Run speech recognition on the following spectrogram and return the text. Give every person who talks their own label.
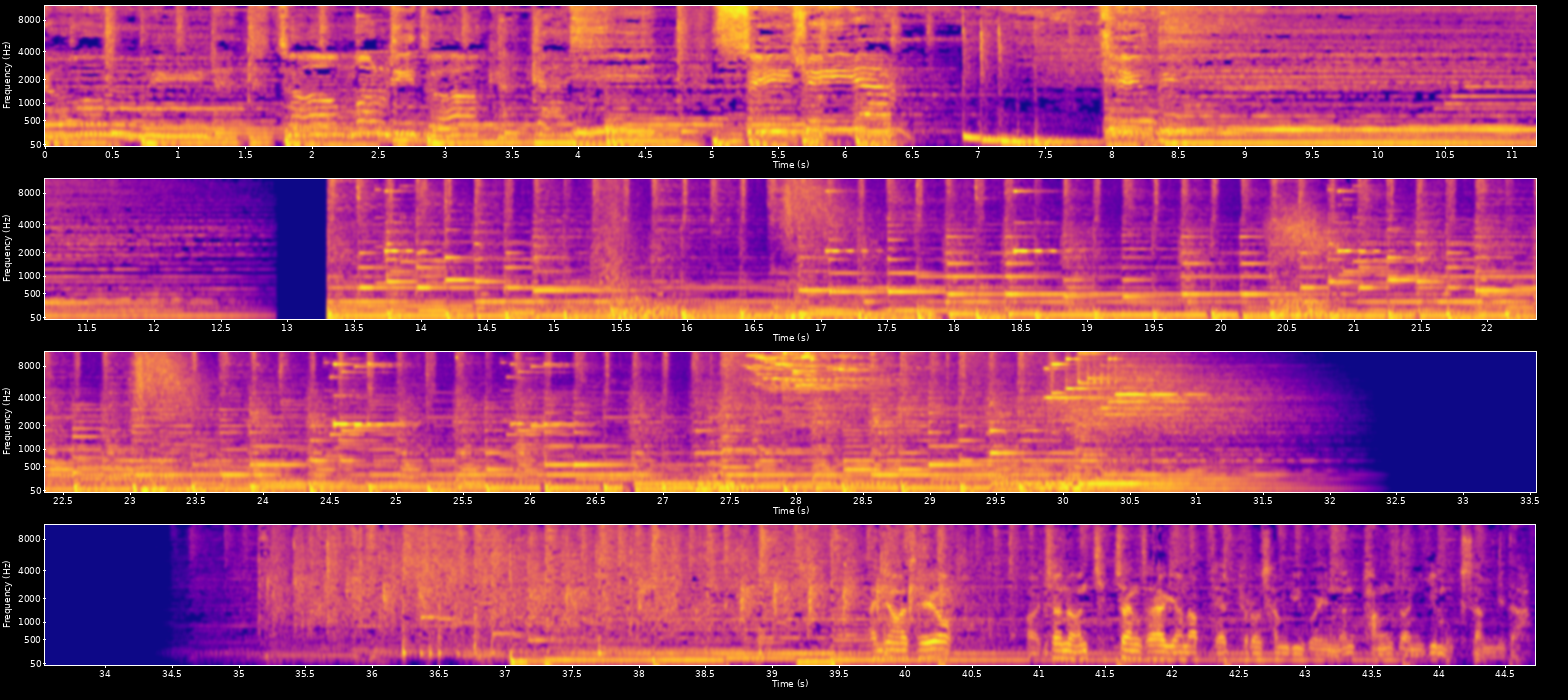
Speaker 1: 라
Speaker 2: 저는 직장사역연합 대표로 섬기고 있는 방선기 목사입니다.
